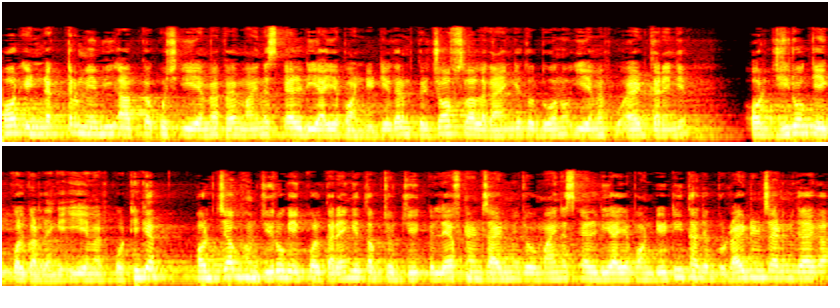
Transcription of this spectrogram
और इंडक्टर में भी आपका कुछ ईएमएफ है minus L D I upon D T अगर हम क्रिचॉफ सलाह लगाएँगे तो दोनों ईएमएफ को ऐड करेंगे और ज़ीरो के इक्वल कर देंगे ईएमएफ को, ठीक है? और जब हम ज़ीरो के इक्वल करेंगे, तब जो लेफ़्ट हैंड साइड में जो minus L D I upon D T था, जब राइट हैंड साइड में जाएगा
